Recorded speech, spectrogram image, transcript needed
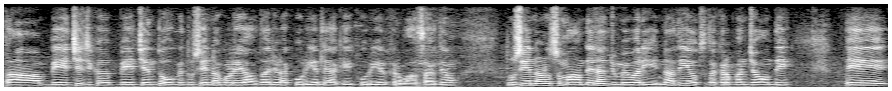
ਤਾਂ ਬੇਝਿਜਕ ਬੇਚਿੰਤ ਹੋ ਕੇ ਤੁਸੀਂ ਇਹਨਾਂ ਕੋਲੇ ਆਪਦਾ ਜਿਹੜਾ ਕੋਰੀਅਰ ਲਿਆ ਕੇ ਕੋਰੀਅਰ ਕਰਵਾ ਸਕਦੇ ਹੋ। ਤੁਸੀਂ ਇਹਨਾਂ ਨੂੰ ਸਮਾਨ ਦੇਣਾ ਜ਼ਿੰਮੇਵਾਰੀ ਇਹਨਾਂ ਦੀ ਹੈ ਉੱਥੇ ਤੱਕ ਪਹੁੰਚਾਉਣ ਦੀ। ਤੇ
